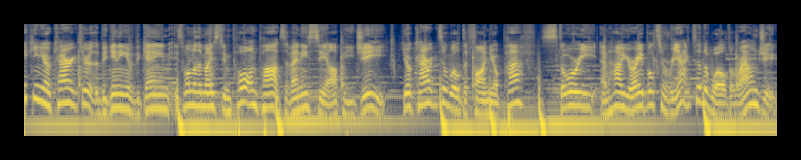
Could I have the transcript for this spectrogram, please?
Picking your character at the beginning of the game is one of the most important parts of any CRPG. Your character will define your path, story, and how you're able to react to the world around you.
